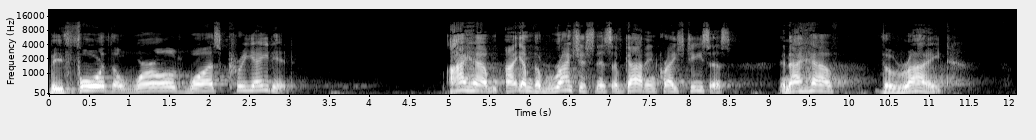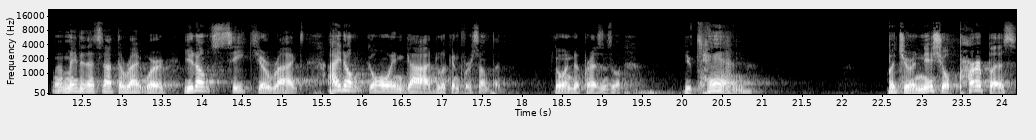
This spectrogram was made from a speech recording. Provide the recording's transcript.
before the world was created. I have, I am the righteousness of God in Christ Jesus. And I have the right, well, maybe that's not the right word. You don't seek your rights. I don't go in God looking for something. Go into presence of You can, but your initial purpose,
